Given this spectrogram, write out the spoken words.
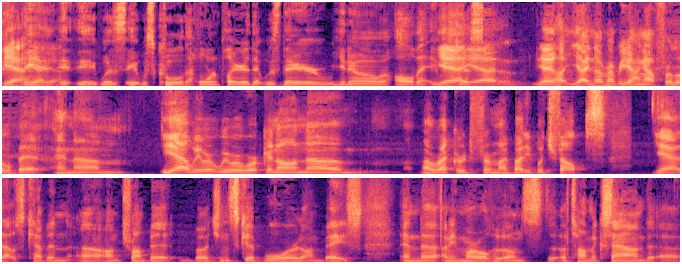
Yeah, man, yeah, yeah. It, it was it was cool. The horn player that was there, you know, all that. It yeah, was just, yeah, yeah, yeah. I know- remember you hung out for a little bit, and um, yeah, we were we were working on um, a record for my buddy Butch Phelps. Yeah, that was Kevin uh, on trumpet, and Butch and Skip Ward on bass, and uh, I mean Merle, who owns the Atomic Sound. Uh,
